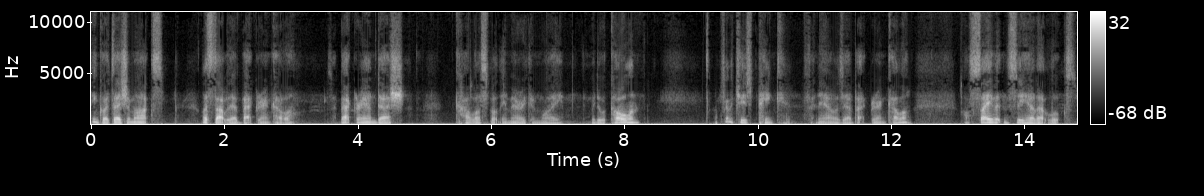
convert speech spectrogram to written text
in quotation marks. Let's start with our background color. So background dash color spelled the American way. We do a colon. I'm going to choose pink for now as our background color. I'll save it and see how that looks.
